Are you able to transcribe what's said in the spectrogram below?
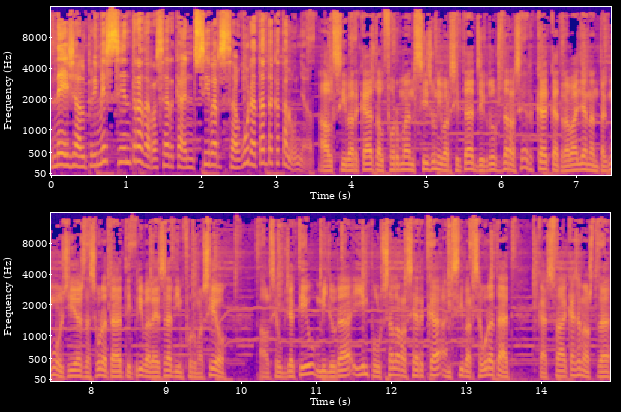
Neix el primer centre de recerca en ciberseguretat de Catalunya. El Cibercat el formen sis universitats i grups de recerca que treballen en tecnologies de seguretat i privadesa d'informació. El seu objectiu, millorar i impulsar la recerca en ciberseguretat que es fa a casa nostra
